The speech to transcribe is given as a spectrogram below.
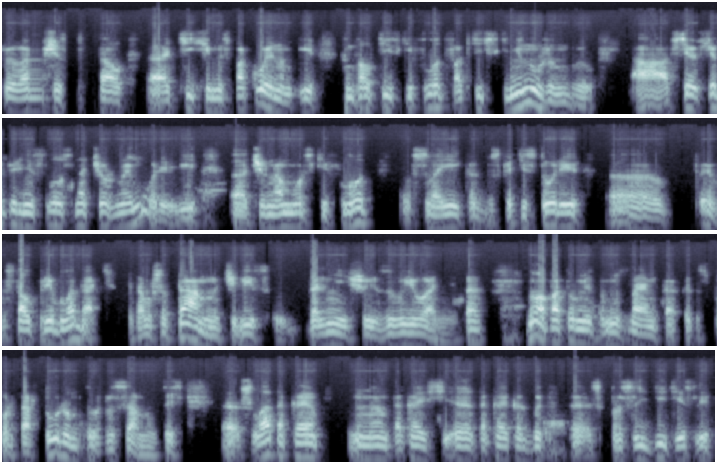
вообще стал э, тихим и спокойным, и Балтийский флот фактически не нужен был, а все, все перенеслось на Черное море, и Черноморский флот в своей, как бы сказать, истории стал преобладать, потому что там начались дальнейшие завоевания. Да? Ну, а потом это мы знаем, как это с Порт-Артуром, то же самое. То есть э, шла такая, такая, э, такая как бы э, проследить, если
